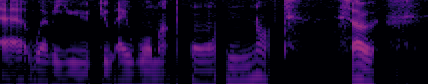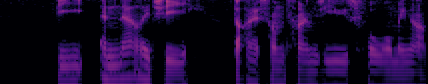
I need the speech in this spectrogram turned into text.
uh, whether you do a warm up or not. So, the analogy that I sometimes use for warming up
